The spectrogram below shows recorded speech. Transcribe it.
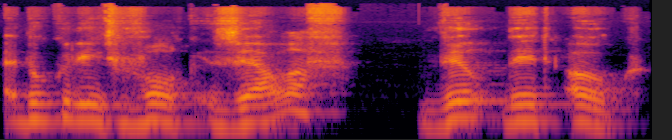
het Oekraïense volk zelf wil dit ook.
